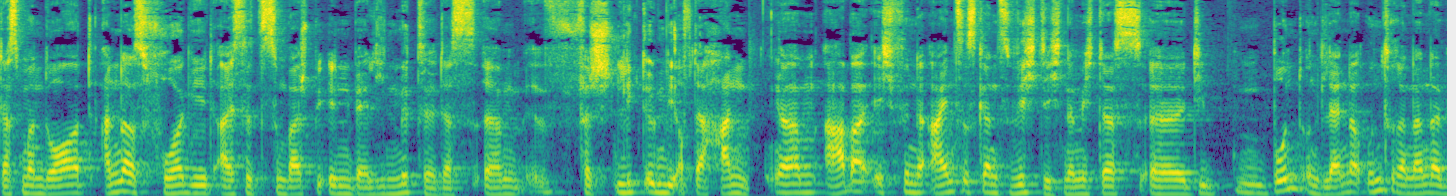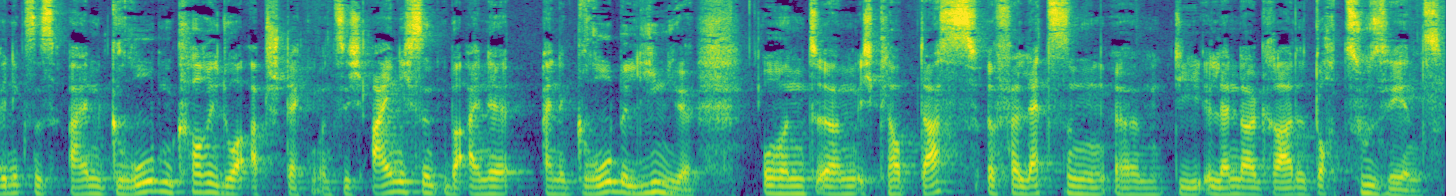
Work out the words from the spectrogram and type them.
dass man dort anders vorgeht als jetzt zum Beispiel in Berlin-Mitte. Das ähm, liegt irgendwie auf der Hand. Ähm, aber ich finde, eins ist ganz wichtig, nämlich dass äh, die Bund und Länder untereinander wenigstens einen groben Korridor abstecken und sich einig sind über eine, eine grobe Linie. Und ähm, ich glaube, das äh, verletzen ähm, die Länder gerade doch zusehends.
